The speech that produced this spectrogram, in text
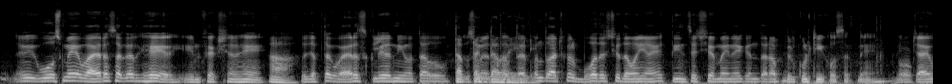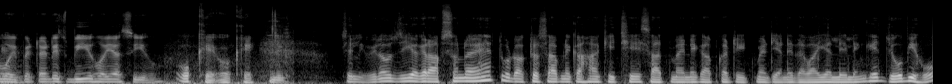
नहीं, वो उसमें वायरस अगर है इन्फेक्शन है हाँ। तो जब तक वायरस क्लियर नहीं होता वो तब तक दवाई तक तो आजकल बहुत अच्छी दवाइयाँ हैं तीन से छः महीने के अंदर आप बिल्कुल ठीक हो सकते हैं। चाहे वो हेपेटाइटिस बी हो या सी हो। ओके ओके चलिए विनोद जी अगर आप सुन रहे हैं तो डॉक्टर साहब ने कहा कि छः सात महीने का आपका ट्रीटमेंट यानी दवाइयाँ ले लेंगे। जो भी हो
